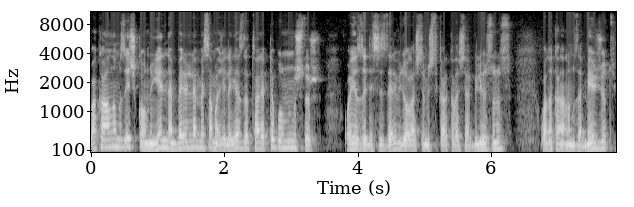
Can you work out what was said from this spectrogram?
bakanlığımız iş kolunun yeniden belirlenmesi amacıyla yazıda talepte bulunmuştur. O yazıyı da sizlere videolaştırmıştık arkadaşlar biliyorsunuz. O da kanalımızda mevcut.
